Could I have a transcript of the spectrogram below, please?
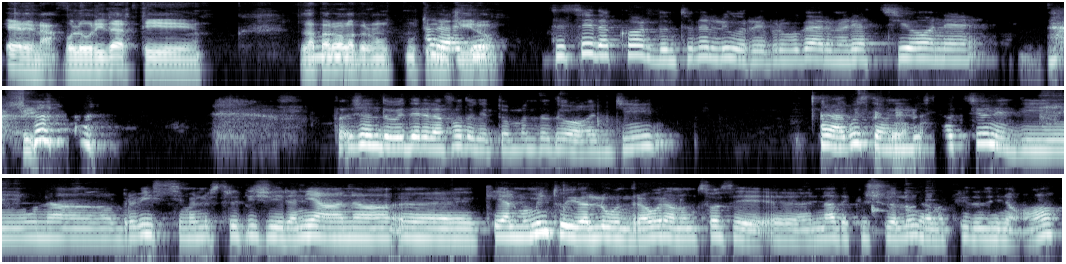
Elena, volevo ridarti la parola per un ultimo allora, giro. Se, se sei d'accordo, Antonello, io vorrei provocare una reazione. Sì. Facendo vedere la foto che ti ho mandato oggi, allora, questa è un'illustrazione di una bravissima illustratrice iraniana eh, che al momento vive a Londra, ora non so se eh, è nata e cresciuta a Londra, ma credo di no.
